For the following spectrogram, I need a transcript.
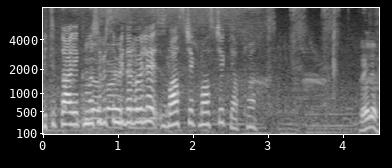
Bir tık daha yakınlaşabilirsin. Bir de böyle bas çek bas çek yap. Ha. Böyle mi?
